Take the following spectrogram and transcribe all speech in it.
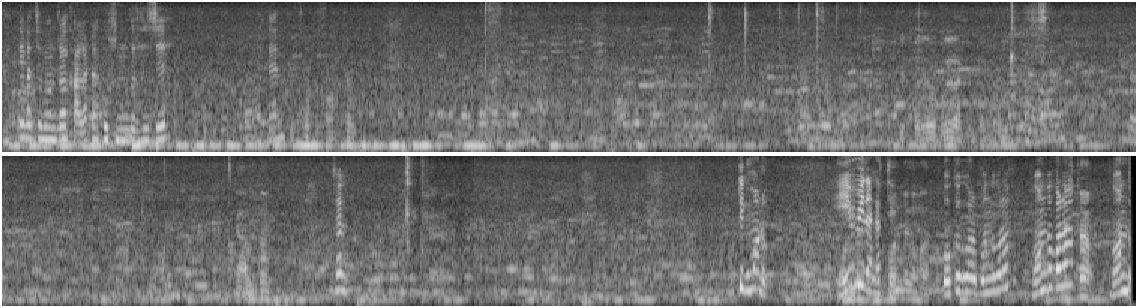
দেখতে পাচ্ছি বন্ধুরা কালারটা খুব সুন্দর হয়েছে। দেখেন। ঠিক মারো। হেভি দেখাচ্ছে। ওকে করো বন্ধ করো। বন্ধ করো. বন্ধ।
